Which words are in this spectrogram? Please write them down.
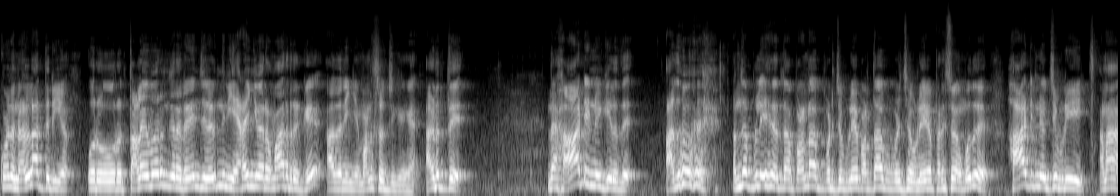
கொஞ்சம் நல்லா தெரியும். ஒரு ஒரு தலைவருங்கிற ரேஞ்சிலேருந்து நீ இறங்கி வர மாதிரி இருக்குது அதை நீங்கள் மனசு வச்சுக்கோங்க. அடுத்து இந்த ஹார்டின் வைக்கிறது. அதுவும் அந்த பிள்ளைய அந்த பன்னெண்டாவது பிடிச்ச பிள்ளைய பத்தாப்பு படிச்ச பிள்ளைய பரிசு போது ஹார்டின் வச்சு இப்படி ஆனால்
